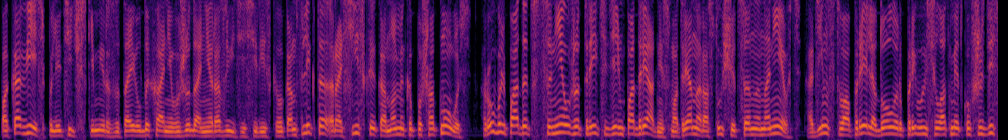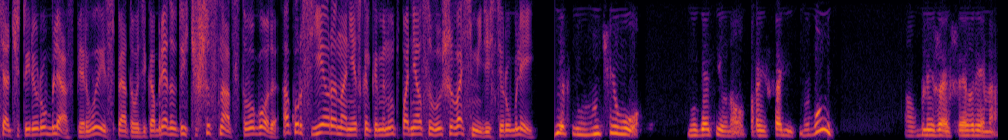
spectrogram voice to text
Пока весь политический мир затаил дыхание в ожидании развития сирийского конфликта, российская экономика пошатнулась. Рубль падает в цене уже третий день подряд, несмотря на растущие цены на нефть. 11 апреля доллар превысил отметку в 64 рубля, впервые с 5 декабря 2016 года, а курс евро на несколько минут поднялся выше 80 рублей. Если ничего негативного происходить не будет в ближайшее время,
